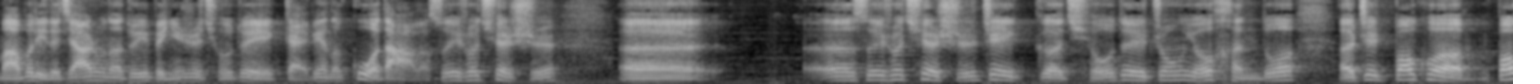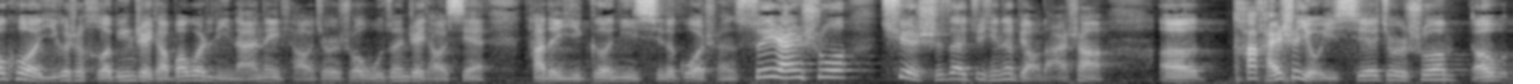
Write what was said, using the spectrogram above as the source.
马布里的加入呢，对于北京这支球队改变的过大了，所以说确实，呃，呃，所以说确实这个球队中有很多，呃，这包括包括一个是何冰这条，包括李楠那条，就是说吴尊这条线，他的一个逆袭的过程，虽然说确实在剧情的表达上。呃，它还是有一些，就是说，呃，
